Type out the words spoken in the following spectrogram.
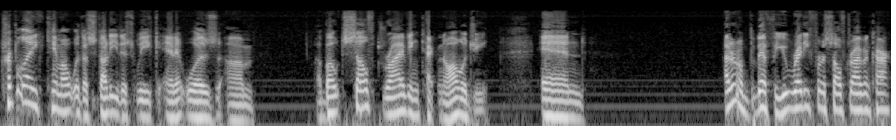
AAA came out with a study this week, and it was um, about self driving technology. And I don't know, Biff, are you ready for a self driving car?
